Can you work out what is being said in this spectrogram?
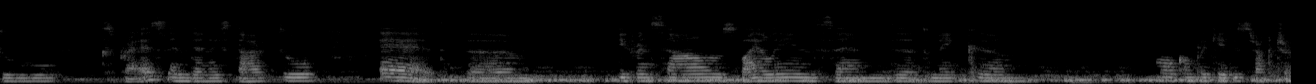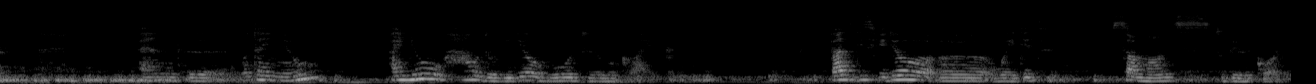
to express, and then I start to add um, different sounds, violins, and uh, to make um, more complicated structure. And uh, what I knew, I knew how the video would look like. But this video uh, waited some months to be recorded.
